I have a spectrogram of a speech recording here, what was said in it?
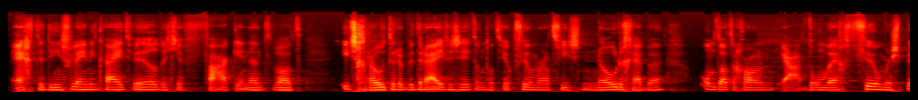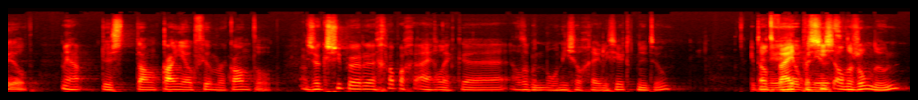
echte dienstverlening kwijt wil, dat je vaak in het wat iets grotere bedrijven zit, omdat die ook veel meer advies nodig hebben, omdat er gewoon ja, domweg veel meer speelt. ja. Dus dan kan je ook veel meer kant op. Dat is ook super eh, grappig eigenlijk. eh, had ik me nog niet zo gerealiseerd tot nu toe. Dat wij het precies benieuwd. andersom doen.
